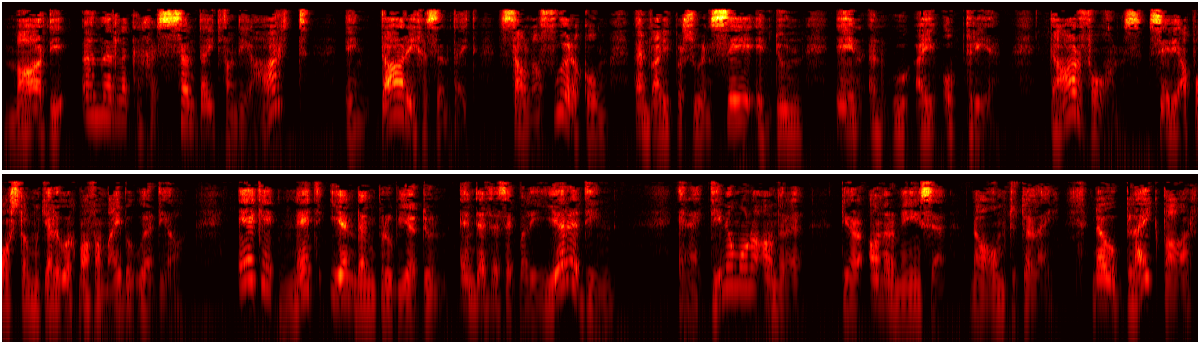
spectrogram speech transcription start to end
maar die innerlike gesindheid van die hart en daardie gesindheid sal na vore kom in wat die persoon sê en doen en in hoe hy optree. Daarvolgens sê die apostel moet julle ook maar van my beoordeel. Ek het net een ding probeer doen en dit is ek wil die Here dien en hy dien hom onder andere deur ander mense na hom toe te lei. Nou blykbaar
